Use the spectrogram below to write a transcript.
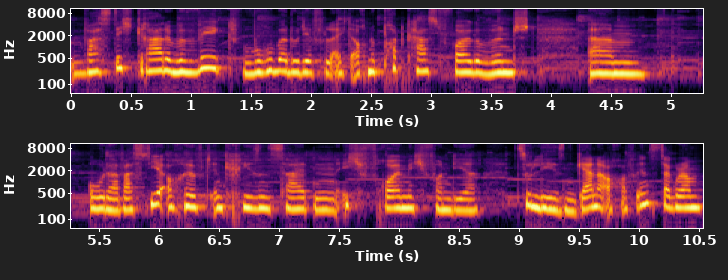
was dich gerade bewegt, worüber du dir vielleicht auch eine Podcast-Folge wünschst. Ähm, oder was dir auch hilft in Krisenzeiten. Ich freue mich von dir zu lesen. Gerne auch auf Instagram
